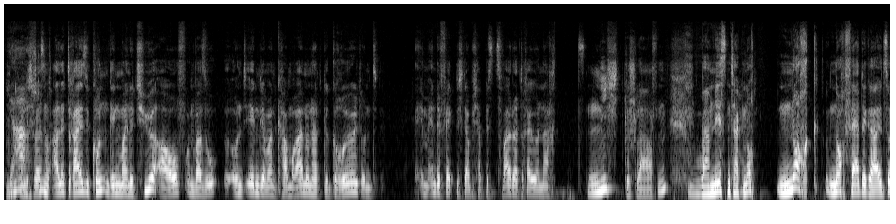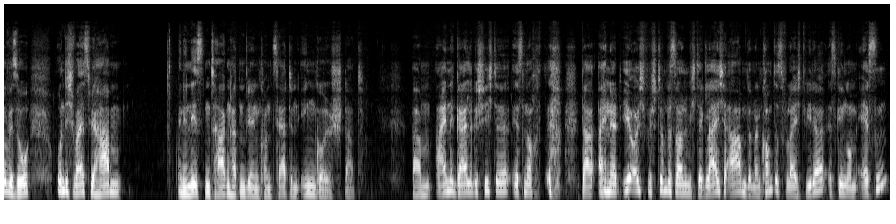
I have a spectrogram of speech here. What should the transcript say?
Ja, und ich weiß noch, alle drei Sekunden ging meine Tür auf und war so, und irgendjemand kam rein und hat gegrölt und im Endeffekt, ich glaube, ich habe bis zwei oder drei Uhr nachts nicht geschlafen. War am nächsten Tag noch, noch, noch fertiger als sowieso. Und ich weiß, wir haben in den nächsten Tagen hatten wir ein Konzert in Ingolstadt. Ähm, eine geile Geschichte ist noch, da erinnert ihr euch bestimmt, das war nämlich der gleiche Abend und dann kommt es vielleicht wieder. Es ging um Essen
